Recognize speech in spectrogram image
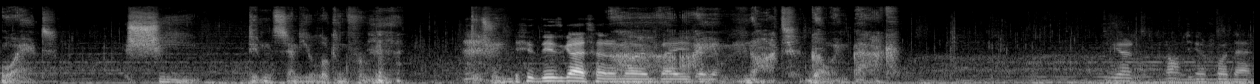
wait. She didn't send you looking for me, did she? These guys are annoyed by each I am not going back. We are not here for that.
